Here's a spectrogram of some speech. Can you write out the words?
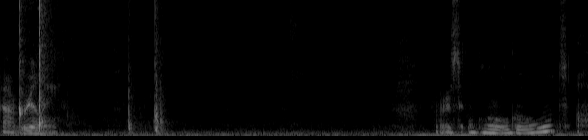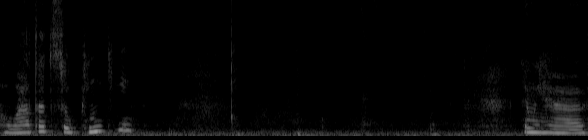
Not really. Where's Glow Gold? Oh wow, that's so pinky. Then we have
